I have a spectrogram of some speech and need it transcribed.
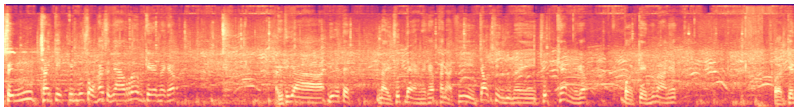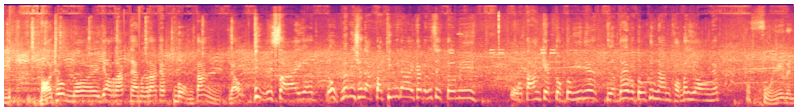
ู้สินชัยกิจอินบุญส่งให้สัญญาเริ่มเกมนะครับอยุธยายูไนเต็ดในชุดแดงนะครับ ขณะที่เจ้าถิ่นอยู่ในชุดเข้มนะครับ เปิดเกมขึ้นมาเนี่ยเปิดเกมบอลทุ่มโดยยอดรักแทนเมืองรักครับบ่งตั้งแล้วยิงด้วยซ้ายครับโอ้แล้วมีฉลับปัดทิ้งไม่ได้ครับอนุสิทธิ์เติมมีโอ้ตามเก็บตกตรงนี้เนี่ยเกือบได้ประตูขึ้นนำของระยองครับโอ้โหนี่เป็น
